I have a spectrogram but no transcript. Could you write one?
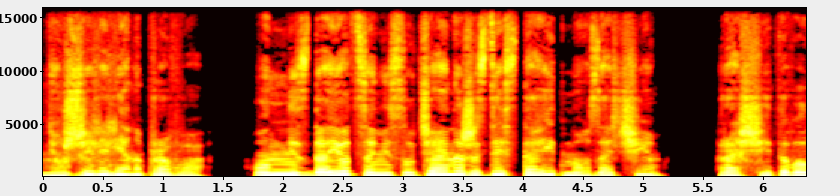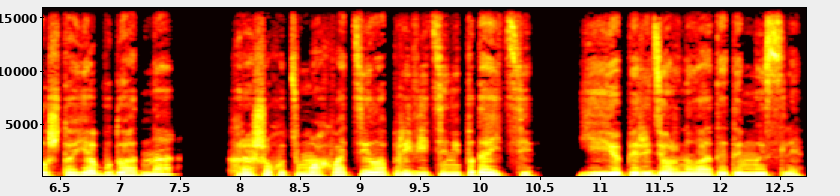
Неужели Лена права? Он не сдается, не случайно же здесь стоит, но зачем? Рассчитывал, что я буду одна? Хорошо, хоть ума хватило при Вите не подойти. Ее передернуло от этой мысли.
